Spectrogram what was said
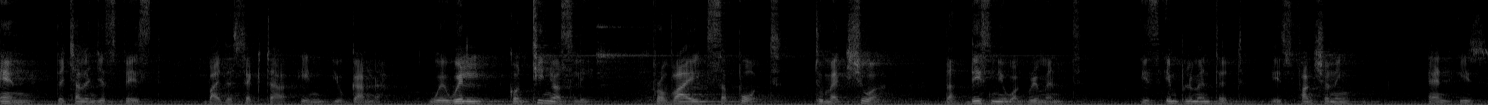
end the challenges faced by the sector in Uganda. We will continuously provide support to make sure that this new agreement is implemented, is functioning, and is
